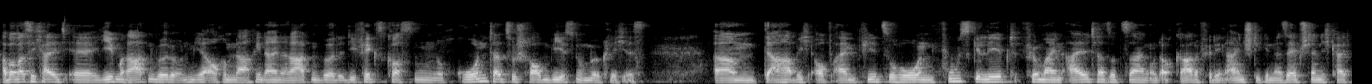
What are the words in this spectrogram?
Aber was ich halt äh, jedem raten würde und mir auch im Nachhinein raten würde, die Fixkosten runterzuschrauben, wie es nur möglich ist. Ähm, da habe ich auf einem viel zu hohen Fuß gelebt für mein Alter sozusagen und auch gerade für den Einstieg in der Selbstständigkeit.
